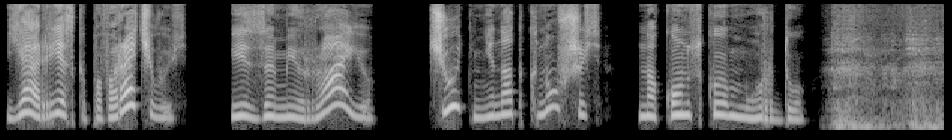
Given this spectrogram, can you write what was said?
Я резко поворачиваюсь и замираю, чуть не наткнувшись на конскую морду.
